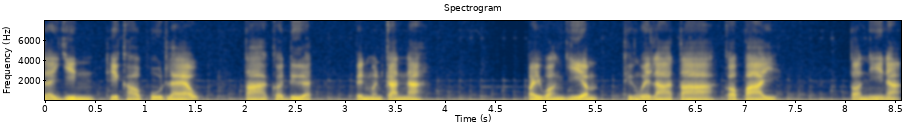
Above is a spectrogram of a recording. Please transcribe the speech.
ได้ยินที่เขาพูดแล้ว ตาก็เดือดเป็นเหมือนกันนะ ไปวังเยี่ยมถึงเวลาตาก็ไป ตอนนี้น่ะ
